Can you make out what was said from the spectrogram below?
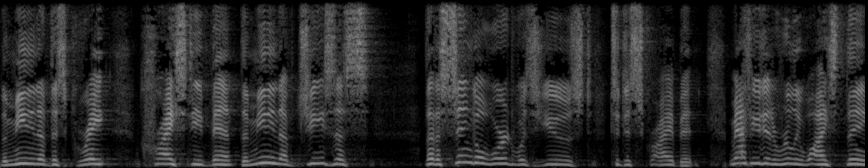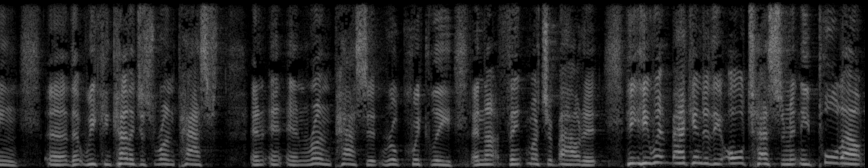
the meaning of this great Christ event, the meaning of Jesus, that a single word was used to describe it. Matthew did a really wise thing uh, that we can kind of just run past and, and, and, run past it real quickly and not think much about it. He, he went back into the Old Testament and he pulled out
